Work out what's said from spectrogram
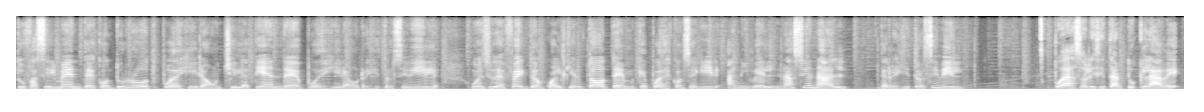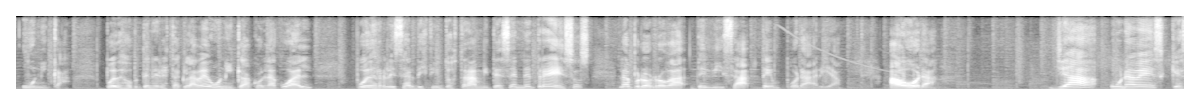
tú fácilmente con tu root puedes ir a un Chile Atiende, puedes ir a un registro civil o en su defecto en cualquier tótem que puedes conseguir a nivel nacional de registro civil, puedas solicitar tu clave única. Puedes obtener esta clave única con la cual puedes realizar distintos trámites, entre esos la prórroga de visa temporaria. Ahora, ya una vez que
